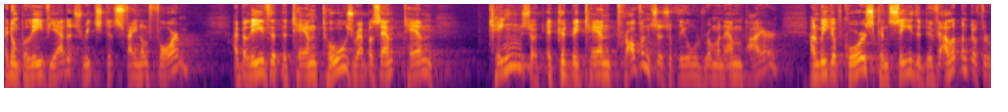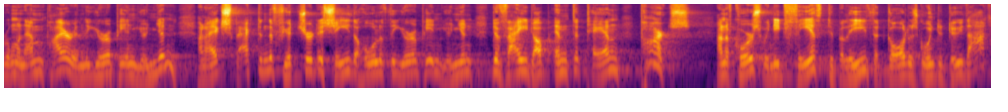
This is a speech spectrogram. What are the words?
I don't believe yet it's reached its final form. I believe that the ten toes represent ten kings, or it could be ten provinces of the old Roman Empire. And we, of course, can see the development of the Roman Empire in the European Union. And I expect in the future to see the whole of the European Union divide up into 10 parts. And of course, we need faith to believe that God is going to do that.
